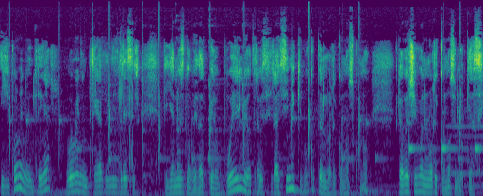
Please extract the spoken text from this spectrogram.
Y vuelven a entregar, vuelven a entregar Denise Dresser, que ya no es novedad, pero vuelve otra vez a decir, ay, sí me equivoco, pero lo reconozco, ¿no? Claudia Sheinbaum no reconoce lo que hace.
